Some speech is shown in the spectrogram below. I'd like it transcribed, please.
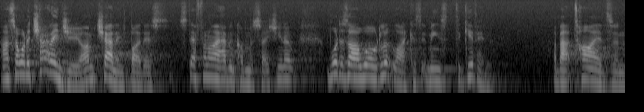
And so I want to challenge you. I'm challenged by this. Steph and I are having conversation. You know, what does our world look like as it means to give in? About tithes and,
